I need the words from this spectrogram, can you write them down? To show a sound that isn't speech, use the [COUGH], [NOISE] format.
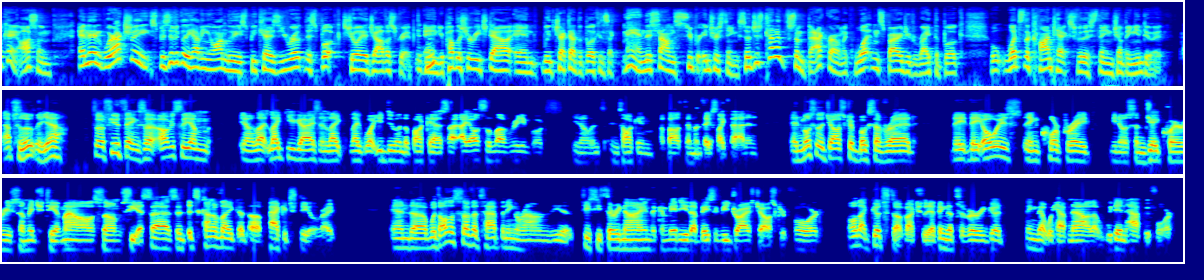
Okay, awesome. And then we're actually specifically having you on, Luis, because you wrote this book, Joy of JavaScript, mm-hmm. and your publisher reached out and we checked out the book and it's like, man, this sounds super interesting. So just kind of some background, like what inspired you to write the book? What's the context for this thing jumping into it? Absolutely, yeah. So a few things. Uh, obviously, I'm you know like like you guys and like like what you do in the podcast. I, I also love reading books you know, and, and talking about them and things like that. And and most of the JavaScript books I've read, they they always incorporate you know some jQuery, some HTML, some CSS. It, it's kind of like a, a, package deal, right? And uh, with all the stuff that's happening around the TC39, the committee that basically drives JavaScript forward, all that good stuff. Actually, I think that's a very good thing that we have now that we didn't have before.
